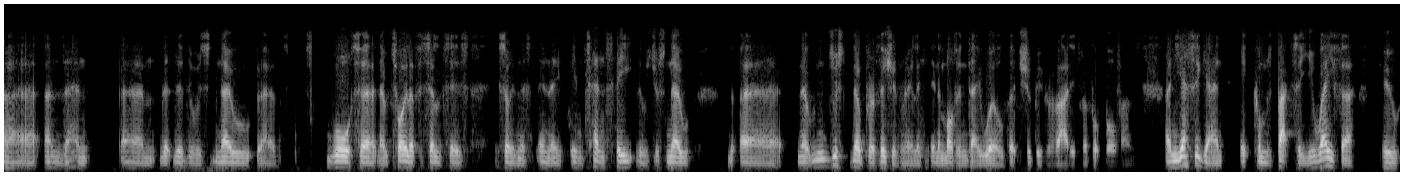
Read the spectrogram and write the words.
uh, and then um, the, the, there was no water, no toilet facilities. So in the in the intense heat, there was just no uh, no, just no provision really in a modern day world that should be provided for football fans. And yet again, it comes back to UEFA, who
